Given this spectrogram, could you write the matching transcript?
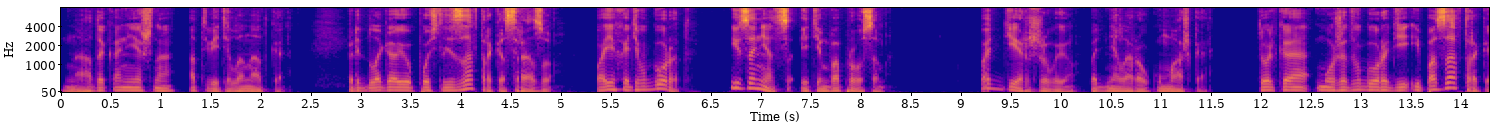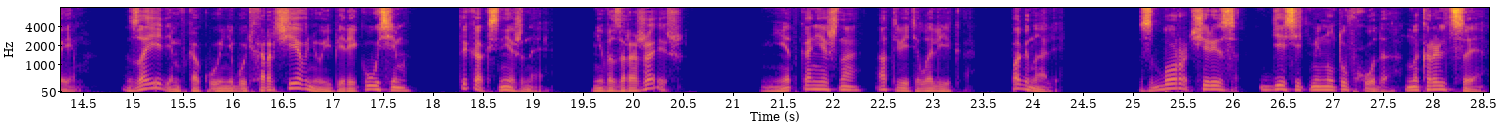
«Надо, конечно», — ответила Натка. Предлагаю после завтрака сразу поехать в город и заняться этим вопросом. Поддерживаю, подняла руку Машка. Только, может, в городе и позавтракаем? Заедем в какую-нибудь харчевню и перекусим. Ты как, Снежная, не возражаешь? Нет, конечно, ответила Лика. Погнали. Сбор через десять минут у входа, на крыльце,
